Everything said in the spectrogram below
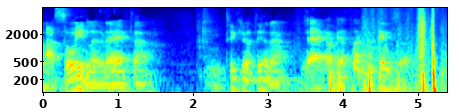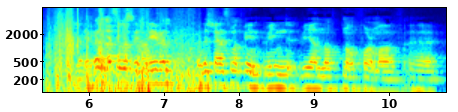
ja, så illa är det Nej. inte. Tycker du att det är det? Nej, jag vet faktiskt inte. Det är väl, alltså, det är väl, men det känns som att vi, vi, vi har nått någon form av eh,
